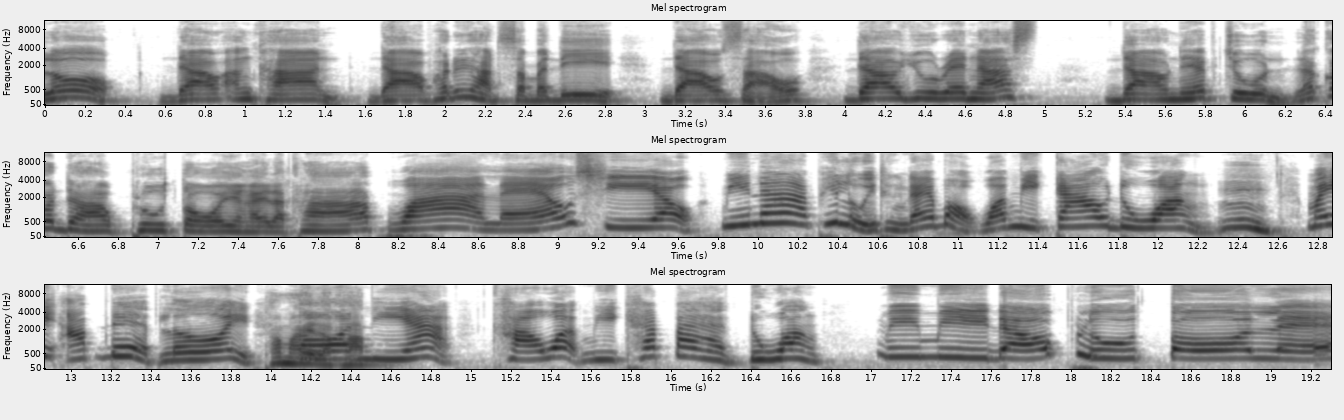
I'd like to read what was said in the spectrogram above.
โลก ดาวอังคาร ดาวพฤหัสบดี ดาวเสาร์ดาวยูเรนัส ดาวเนปจูนแล้วก็ดาวพลูโตยังไงล่ะครับ ว่าแล้วเชียว มีหน้าพี่หลุยถึงได้บอกว่ามี 9 ดวงอืมไม่อัปเดตเลยทำไมตล่ะอนครับเนี้ยเขาอะมีแค่ 8 ดวง ไม่มีดาวพลูโตแล้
